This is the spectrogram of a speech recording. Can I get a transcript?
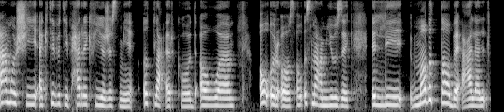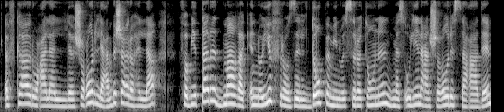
أعمل شيء activity بحرك فيه جسمي أطلع أركض أو أو أرقص أو أسمع music اللي ما بتطابق على الأفكار وعلى الشعور اللي عم بشعره هلأ فبيضطر دماغك إنه يفرز الدوبامين والسيروتونين المسؤولين عن شعور السعادة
